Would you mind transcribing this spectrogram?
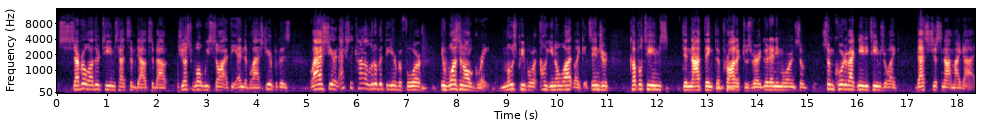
Several other teams had some doubts about just what we saw at the end of last year because last year, and actually kind of a little bit the year before, it wasn't all great. Most people were, like, oh, you know what? Like, it's injured. A couple teams did not think the product was very good anymore. And so some quarterback needy teams were like, that's just not my guy.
